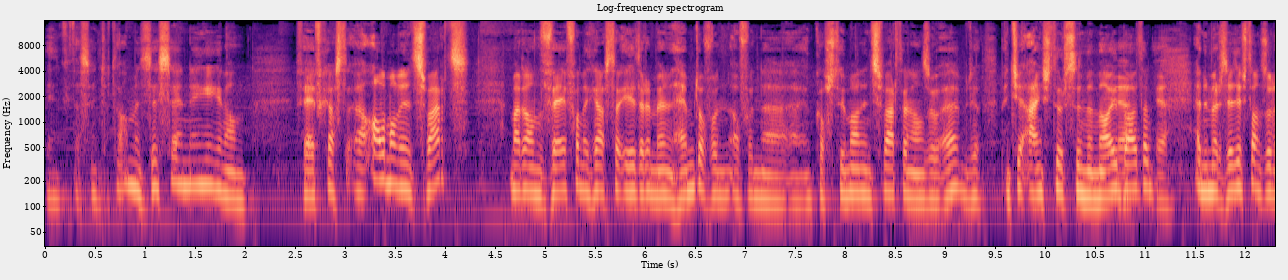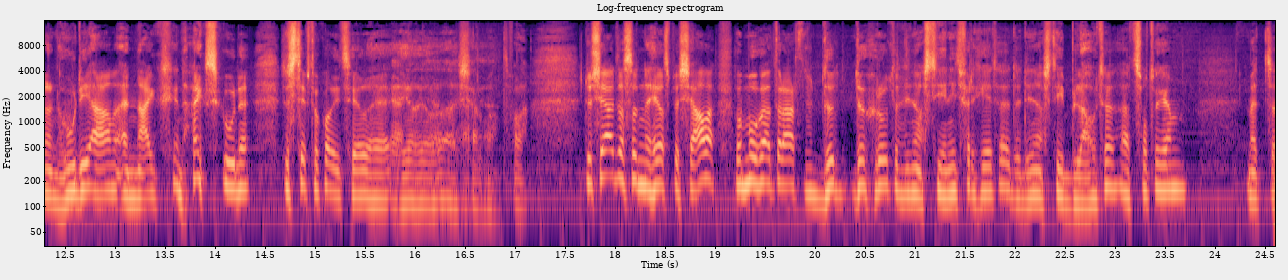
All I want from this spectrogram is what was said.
ik dat zijn totaal met zes zijn denk ik, en dan vijf gasten, eh, allemaal in het zwart. Maar dan vijf van de gasten eerder met een hemd of een, of een, eh, een kostuum aan in het zwart. En dan zo, hè, een beetje einsturzende Neubauten. Ja, ja. En nummer 6 heeft dan zo'n hoodie aan en Nike, Nike schoenen. Dus het heeft ook wel iets heel, heel, eh, ja, charmant. Voilà. Dus ja, dat is een heel speciale. We mogen uiteraard de, de grote dynastie niet vergeten. De dynastie Blaute uit Zottegem. Met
